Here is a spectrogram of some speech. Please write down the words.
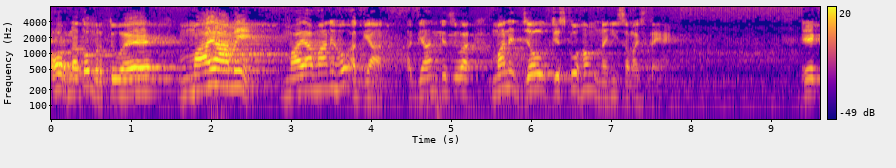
और न तो मृत्यु है। माया में, माया माने हो अज्ञान। अज्ञान के सिवा माने जो जिसको हम नहीं समझते हैं। एक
